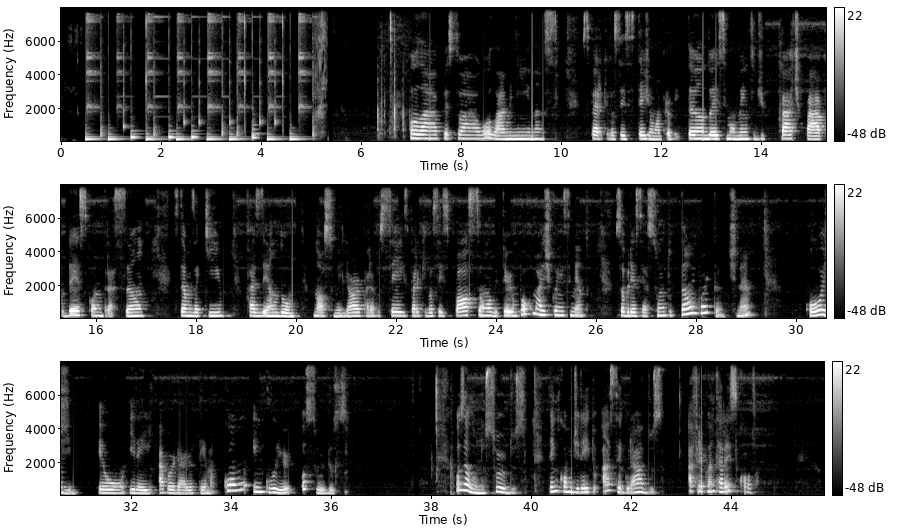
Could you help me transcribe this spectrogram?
Olá, pessoal! Olá, meninas! Espero que vocês estejam aproveitando esse momento de bate-papo, descontração. Estamos aqui fazendo nosso melhor para vocês, para que vocês possam obter um pouco mais de conhecimento sobre esse assunto tão importante, né? Hoje eu irei abordar o tema Como incluir os surdos. Os alunos surdos têm como direito assegurados a frequentar a escola.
